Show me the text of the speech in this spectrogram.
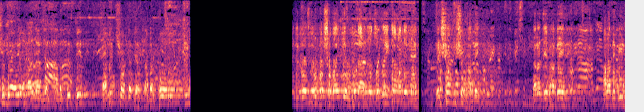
Sujoy Haldar jersey number sixteen Amit Sarkar jersey number four করব, সবাইকে উঠে দাঁড়ানোর জন্য। এটা আমাদের নৃশংসভাবে তারা যেভাবে আমাদের বীর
